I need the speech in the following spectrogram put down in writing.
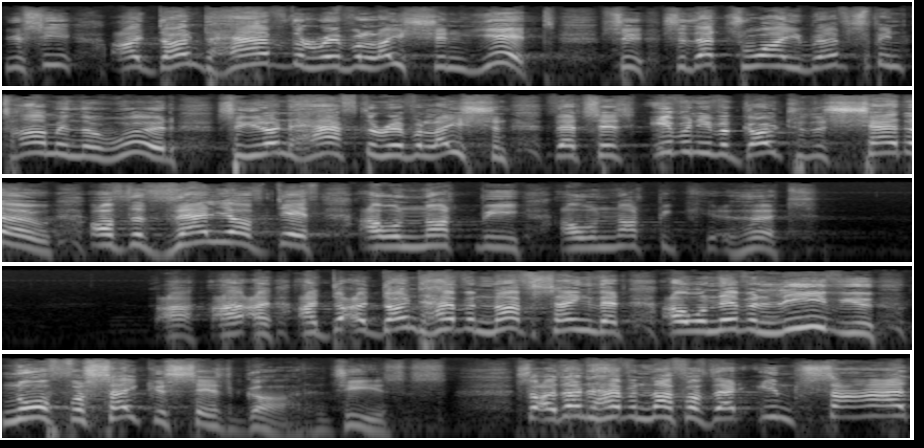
You see, I don't have the revelation yet. So, so that's why you have to spend time in the Word so you don't have the revelation that says, even if I go to the shadow of the valley of death, I will not be, I will not be hurt. I, I, I, I don't have enough saying that I will never leave you nor forsake you, says God, Jesus. So I don't have enough of that inside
